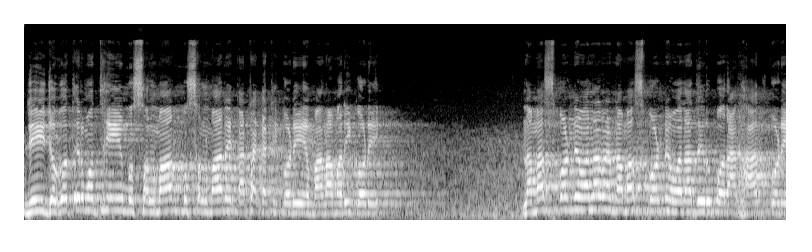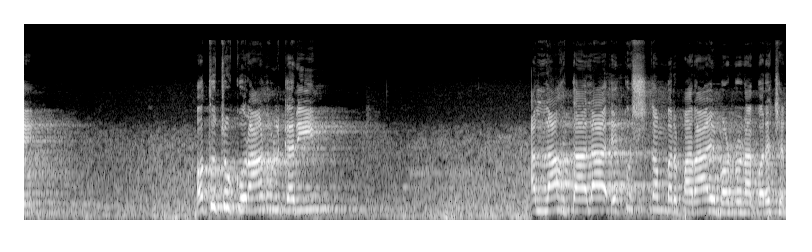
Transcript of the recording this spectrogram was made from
যে জগতের মধ্যে মুসলমান মুসলমানে কাটাকাটি করে, মারামারি করে। নামাজ পড়নেওয়ালারা নামাজ পড়নেওয়ালাদের উপর আঘাত করে। অথচ কোরআনুল করিম আল্লাহ তালা একুশ নম্বর পাড়ায় বর্ণনা করেছেন,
